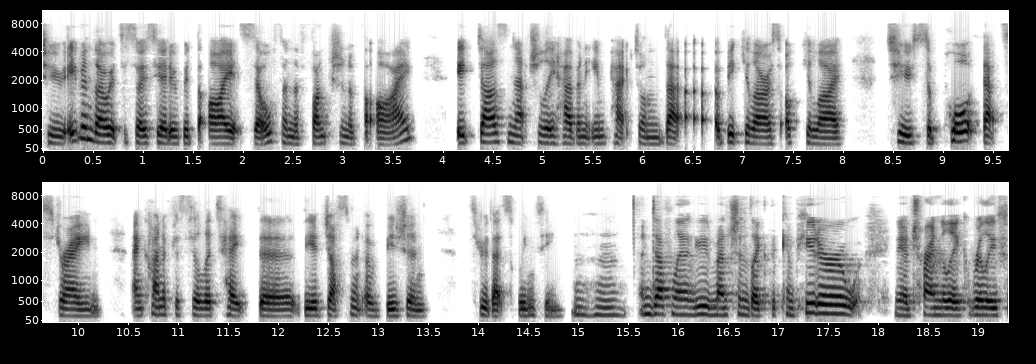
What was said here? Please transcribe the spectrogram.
to, even though it's associated with the eye itself and the function of the eye, it does naturally have an impact on that orbicularis oculi to support that strain and kind of facilitate the the adjustment of vision through that squinting. Mm-hmm. And definitely, you mentioned like the computer, you know, trying to like really f-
